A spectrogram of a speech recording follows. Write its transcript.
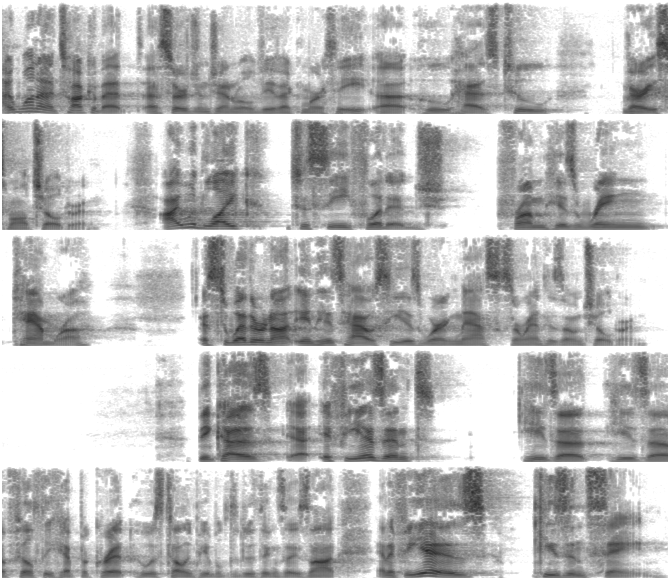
I want to talk about uh, surgeon general vivek murthy uh, who has two very small children. I would like to see footage from his ring camera as to whether or not in his house he is wearing masks around his own children. Because uh, if he isn't, he's a he's a filthy hypocrite who is telling people to do things that he's not. And if he is, he's insane.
